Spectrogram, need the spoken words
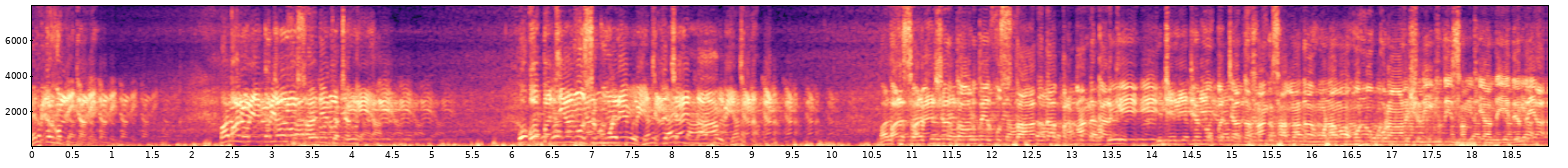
ਬਿਲਕੁਲ ਨਹੀਂ ਜਾਂਦੇ। ਪਰ ਉਹ ਇੱਕ ਸਾਡੇ ਨੂੰ ਚੰਗੇ ਆ। ਉਹ ਬੱਚਿਆਂ ਨੂੰ ਸਕੂਲੇ ਭੇਜਣ ਚਾਹੇ ਨਾ ਭੇਜਣ। ਪਰ ਸਪੈਸ਼ਲ ਤੌਰ ਤੇ ਉਸਤਾਦ ਦਾ ਪ੍ਰਬੰਧ ਕਰਕੇ ਜਿੰਨੇ ਚਿਰ ਨੂੰ ਬੱਚਾ 10 ਸਾਲਾਂ ਦਾ ਹੋਣਾ ਵਾ ਉਹਨੂੰ ਕੁਰਾਨ ਸ਼ਰੀਫ ਦੀ ਸੰਥਿਆ ਦੇ ਦਿੰਦੇ ਆ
